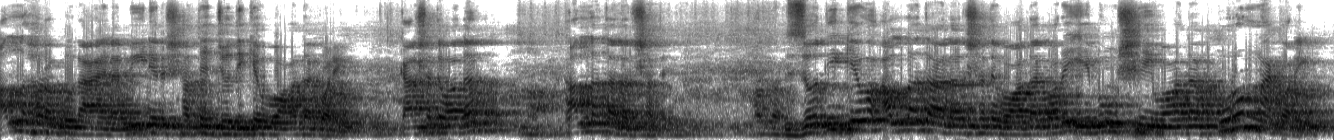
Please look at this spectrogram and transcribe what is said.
আল্লাহ রাব্বুল আলামিনের সাথে যদি কেউ ওয়াদা করে, কার সাথে ওয়াদা? আল্লাহ তাআলার সাথে। যদি কেউ আল্লাহ তাআলার সাথে ওয়াদা করে এবং সেই ওয়াদা পূরণ না করে,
